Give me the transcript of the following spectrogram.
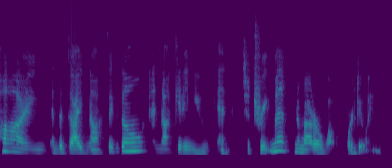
time in the diagnostic zone and not getting you into treatment, no matter what we're doing.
